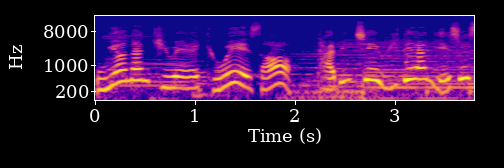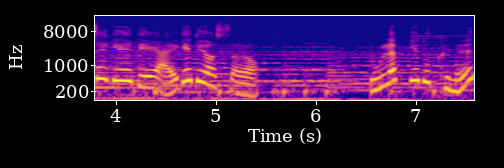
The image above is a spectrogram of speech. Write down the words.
우연한 기회에 교회에서 다빈치의 위대한 예술 세계에 대해 알게 되었어요. 놀랍게도 그는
